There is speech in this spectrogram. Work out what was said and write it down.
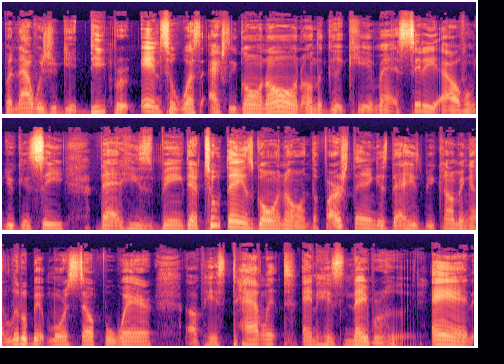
But now as you get deeper into what's actually going on on the good kid mad city album you can see that he's being there are two things going on. The first thing is that he's becoming a little bit more self-aware of his talent and his neighborhood. And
